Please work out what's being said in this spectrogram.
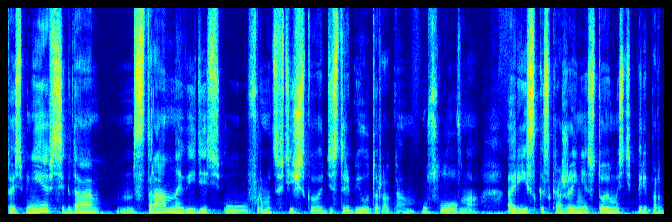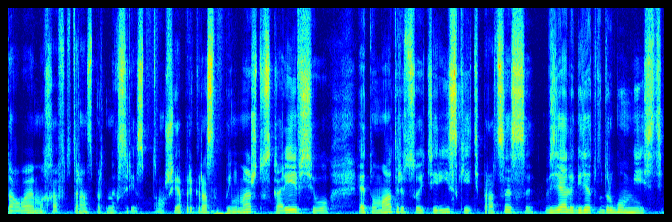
То есть мне всегда странно видеть у фармацевтического дистрибьютора там условно риск искажения стоимости перепродаваемых автотранспортных средств, потому что я прекрасно понимаю, что скорее всего эту матрицу, эти риски, эти процессы взяли где-то в другом месте.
